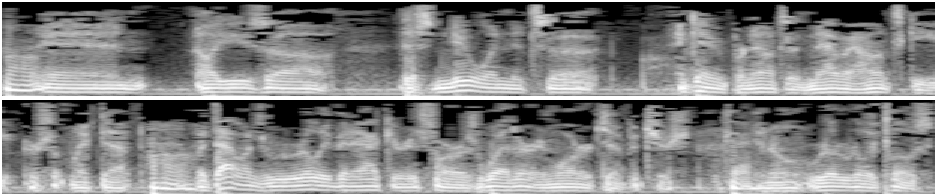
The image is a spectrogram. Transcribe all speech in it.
Uh-huh. and I'll use uh, this new one. That's uh, I can't even pronounce it, Navahansky or something like that. Uh-huh. But that one's really been accurate as far as weather and water temperatures. Okay. You know, really really close.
